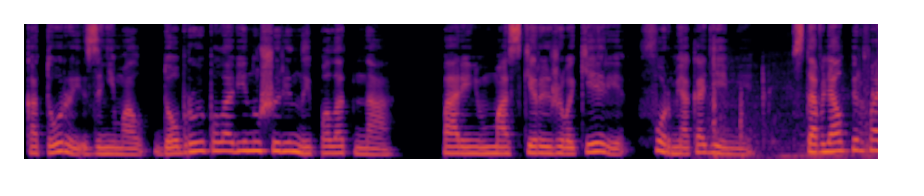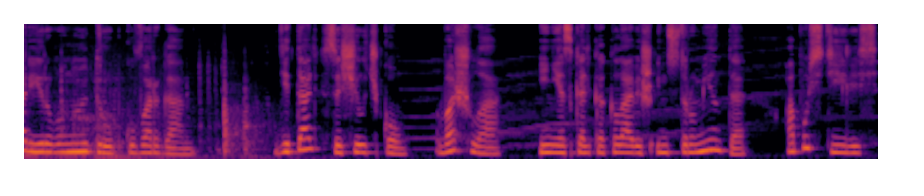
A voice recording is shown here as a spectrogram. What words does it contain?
который занимал добрую половину ширины полотна. Парень в маске рыжего керри в форме академии вставлял перфорированную трубку в орган. Деталь со щелчком вошла, и несколько клавиш инструмента опустились,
